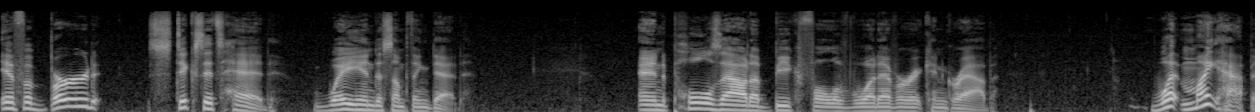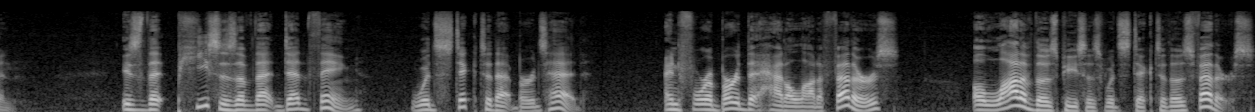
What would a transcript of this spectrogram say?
if a bird sticks its head way into something dead and pulls out a beak full of whatever it can grab, what might happen is that pieces of that dead thing would stick to that bird's head. And for a bird that had a lot of feathers, a lot of those pieces would stick to those feathers.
